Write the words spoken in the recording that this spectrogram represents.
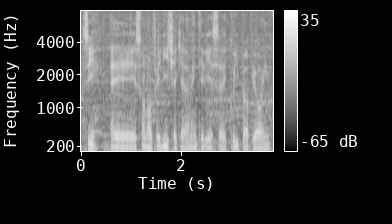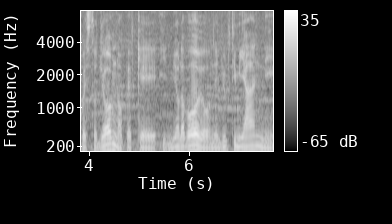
Sì, eh, sono felice chiaramente di essere qui proprio in questo giorno perché il mio lavoro negli ultimi anni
